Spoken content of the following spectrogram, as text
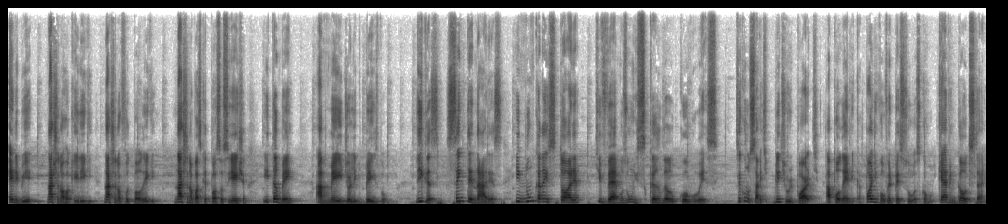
NBA, National Hockey League, National Football League, National Basketball Association e também a Major League Baseball. Ligas centenárias e nunca na história tivemos um escândalo como esse. Segundo o site Bleach Report, a polêmica pode envolver pessoas como Kevin Goldstein,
